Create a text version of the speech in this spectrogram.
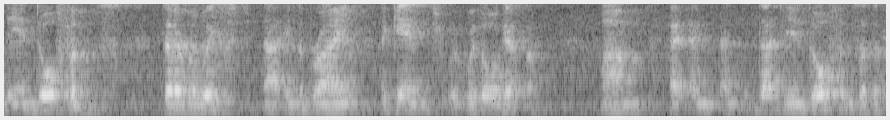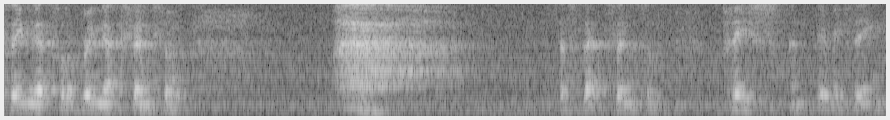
the endorphins that are released uh, in the brain, again, th- with orgasm. Um, and and, and that, the endorphins are the thing that sort of bring that sense of just that sense of peace and everything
